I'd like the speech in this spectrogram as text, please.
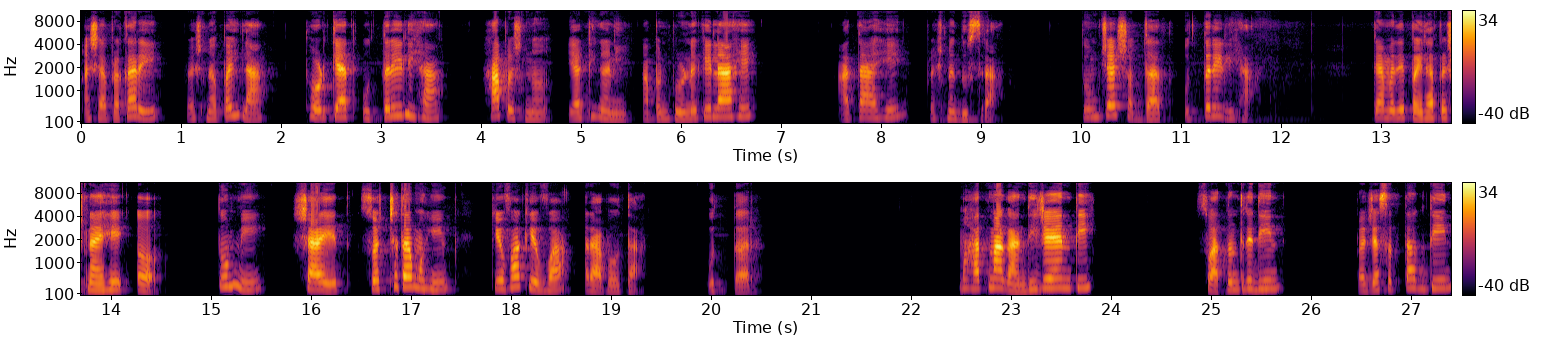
अशा प्रकारे प्रश्न पहिला थोडक्यात उत्तरे लिहा. हा प्रश्न या ठिकाणी आपण पूर्ण केला आहे. आता आहे प्रश्न दुसरा. तुमच्या शब्दात उत्तरे लिहा. त्यामध्ये पहिला प्रश्न आहे अ. तुम्ही शाळेत स्वच्छता मोहीम केव्हा केव्हा राबवता? उत्तर. महात्मा गांधी जयंती. स्वातंत्र्य दिन. प्रजासत्ताक दिन.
